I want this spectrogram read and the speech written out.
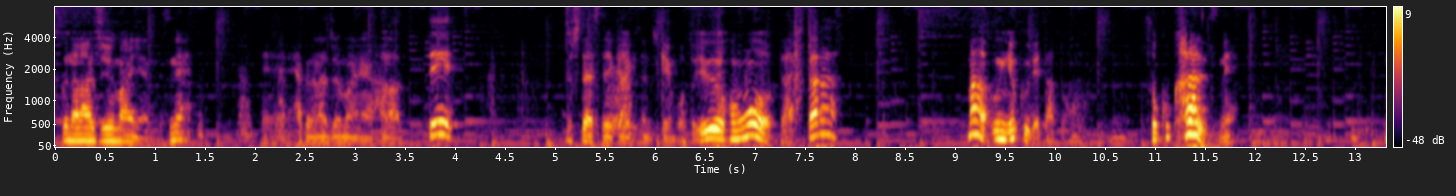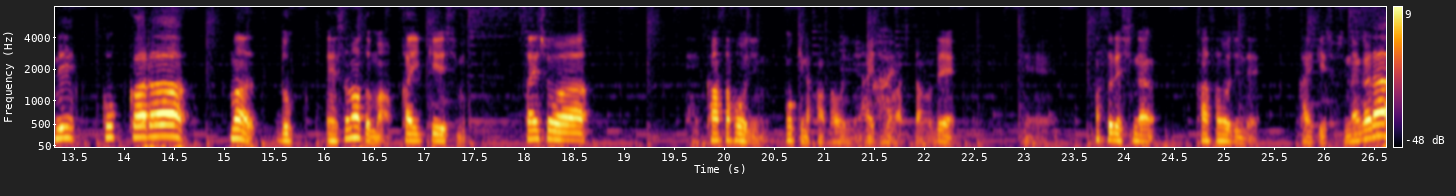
170万円ですね、えー、170万円払って女子大生会議所の受験簿という本を出したらまあ運よく売れたと、うん、そこからですね。でここからまあど、えー、その後まあ会計士も最初は監査法人大きな監査法人に入ってましたので、はい、えー、まあ、それしな監査法人で会計士をしながら、ま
